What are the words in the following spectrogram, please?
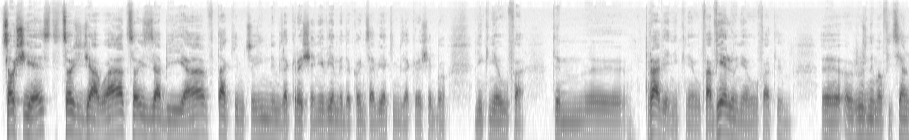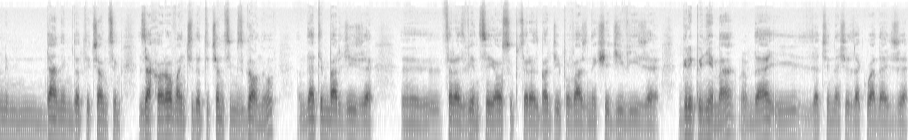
coś jest, coś działa, coś zabija w takim czy innym zakresie. Nie wiemy do końca w jakim zakresie, bo nikt nie ufa tym, y, prawie nikt nie ufa, wielu nie ufa tym różnym oficjalnym danym dotyczącym zachorowań czy dotyczącym zgonów. Prawda? Tym bardziej, że e, coraz więcej osób, coraz bardziej poważnych się dziwi, że grypy nie ma, prawda? I zaczyna się zakładać, że e,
